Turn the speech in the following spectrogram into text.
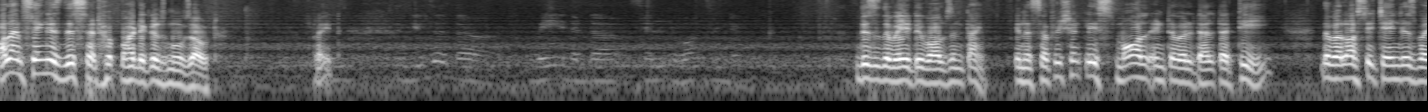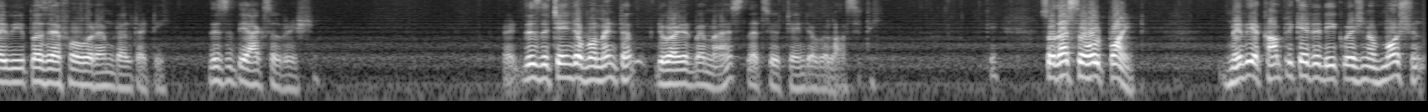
all I am saying is this set of particles moves out right this is the way it evolves in time. In a sufficiently small interval delta t, the velocity changes by v plus f over m delta t. This is the acceleration. Right. This is the change of momentum divided by mass that is your change of velocity. Okay. So that is the whole point. Maybe a complicated equation of motion,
